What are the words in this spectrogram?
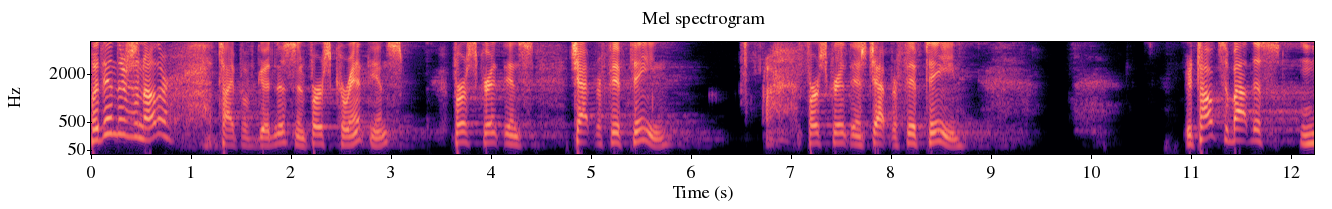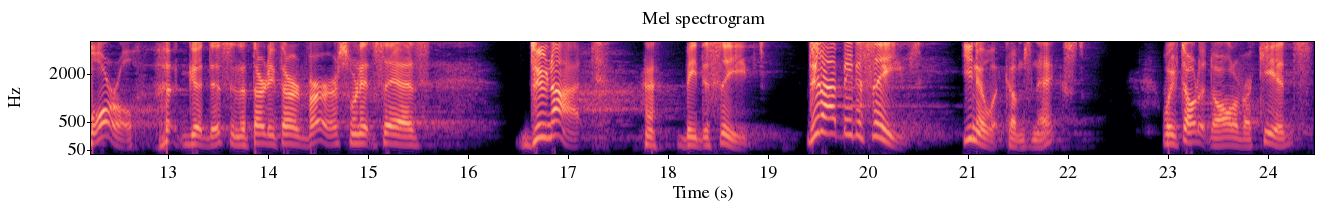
But then there's another type of goodness in 1 Corinthians. 1 Corinthians chapter 15. 1 Corinthians chapter 15. It talks about this moral goodness in the 33rd verse when it says, Do not be deceived. Do not be deceived. You know what comes next. We've told it to all of our kids.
